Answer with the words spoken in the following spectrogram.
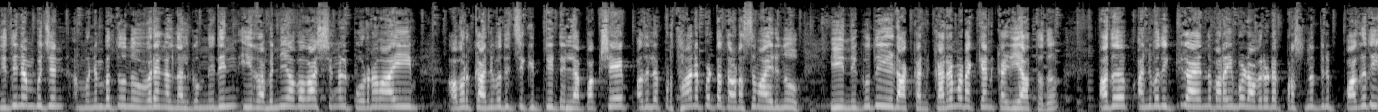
നിതിൻ അംബുജൻ മുനമ്പത്തു നിന്ന് വിവരങ്ങൾ നൽകും. നിതിൻ ഈ റവന്യൂ അവകാശങ്ങൾ പൂർണമായും അവർക്ക് അനുവദിച്ച് കിട്ടിയിട്ടില്ല. പക്ഷേ അതിലെ പ്രധാനപ്പെട്ട തടസ്സമായിരുന്നു ഈ നികുതി ഈടാക്കാൻ കരമടയ്ക്കാൻ കഴിയാത്തത്. അത് അനുവദിക്കുക എന്ന് പറയുമ്പോൾ അവരുടെ പ്രശ്നത്തിന് പകുതി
